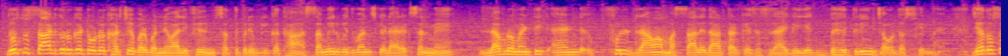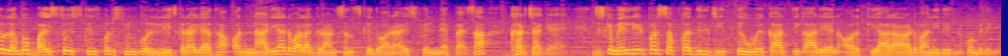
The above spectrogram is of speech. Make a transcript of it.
दोस्तों, साठ करोड़ के टोटल खर्चे पर बनने वाली फ़िल्म सत्यप्रेम की कथा समीर विद्वंस के डायरेक्शन में love romantic and full drama मसालेदार तड़के से सजाई गई एक बेहतरीन ज़बरदस्त फ़िल्म है। जी दोस्तों, लगभग 2200 स्क्रीन पर इस फ़िल्म को रिलीज़ करा गया था और नाडियाड वाला ग्रांड सन्स के द्वारा इस फ़िल्म में पैसा खर्चा गया है, जिसके मेन लीड पर सबका दिल जीतते हुए कार्तिक आर्यन और कियारा आडवाणी देखने को मिलेंगे।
